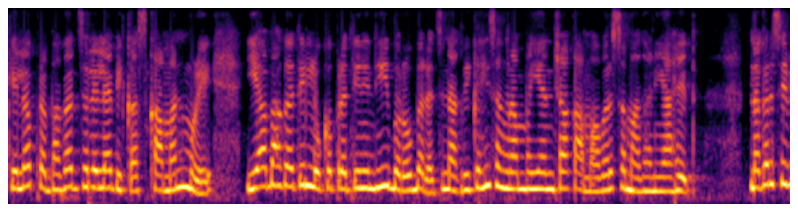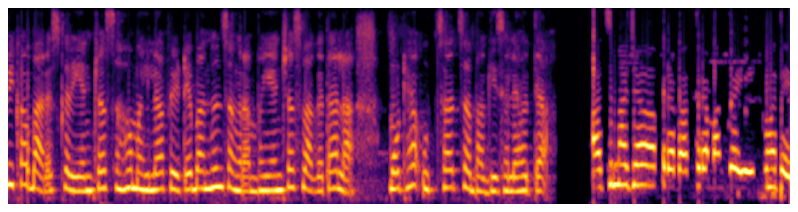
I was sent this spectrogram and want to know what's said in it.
केलं. प्रभागात झालेल्या विकास कामांमुळे या भागातील लोकप्रतिनिधी बरोबरच नागरिकही संग्राम भैयांच्या कामावर समाधानी आहेत. नगरसेविका बारसकर यांच्यासह महिला फेटे बांधून संग्राम भैयांच्या स्वागताला मोठ्या उत्साहात सहभागी झाल्या होत्या. आज माझ्या प्रभाग क्रमांक एक मध्ये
